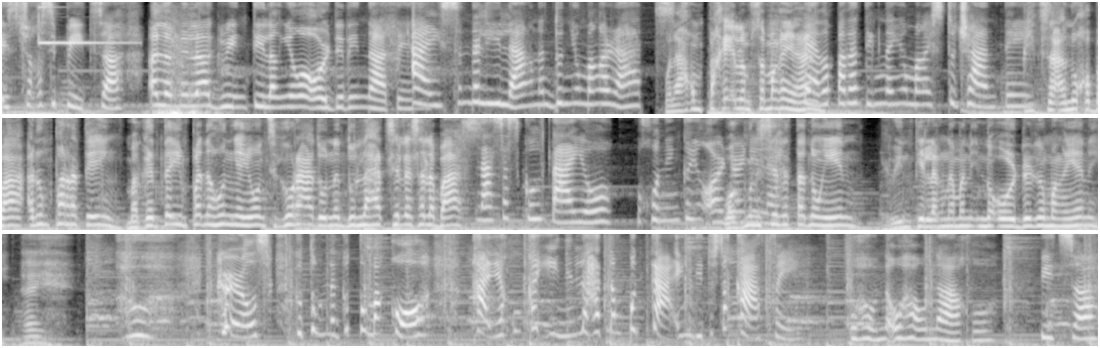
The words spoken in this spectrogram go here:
Ice tsaka si Pizza. Alam nila, green tea lang yung orderin natin. Ice, sandali lang. Nandun yung mga rats. Wala akong pakialam sa mga yan. Pero parating na yung mga estudyante. Pizza, ano ka ba? Anong parating? Maganda yung panahon ngayon. Sigurado nandun lahat sila sa labas. Nasa school tayo. Kukunin ko yung order Huwag mo na nila. sila tanungin. Green tea lang naman in-order ng mga yan eh. Ay, Girls, gutom na gutom ako. Kaya kong kainin lahat ng pagkain dito sa cafe. Uhaw na uhaw na ako. Pizza,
